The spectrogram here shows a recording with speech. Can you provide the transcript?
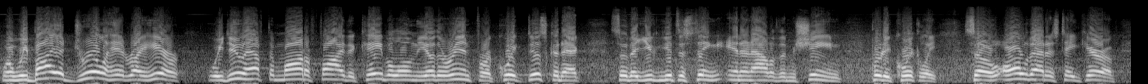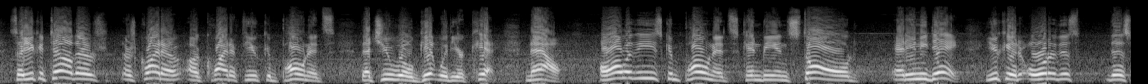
when we buy a drill head right here, we do have to modify the cable on the other end for a quick disconnect so that you can get this thing in and out of the machine pretty quickly. So all of that is taken care of. So you can tell there's, there's quite, a, a quite a few components that you will get with your kit. Now, all of these components can be installed at any day. You could order this this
